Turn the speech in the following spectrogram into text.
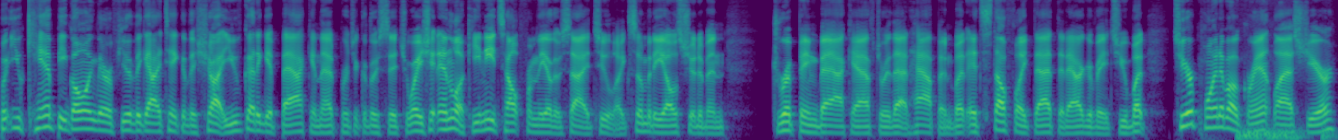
but you can't be going there if you're the guy taking the shot. You've got to get back in that particular situation. And look, he needs help from the other side too. Like somebody else should have been dripping back after that happened. But it's stuff like that that aggravates you. But to your point about Grant last year,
